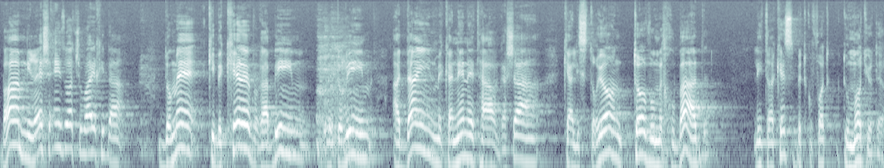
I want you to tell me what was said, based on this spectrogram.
ברם נראה שאין זו התשובה היחידה. דומה כי בקרב רבים וטובים עדיין מקננת ההרגשה כי על היסטוריון טוב ומכובד להתרכז בתקופות קדומות יותר.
